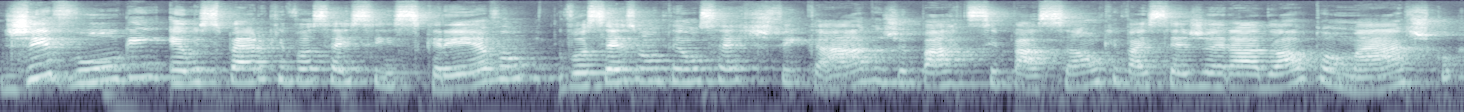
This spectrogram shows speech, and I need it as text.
divulguem, eu espero que vocês se inscrevam. Vocês vão ter um certificado de participação que vai ser gerado automático.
